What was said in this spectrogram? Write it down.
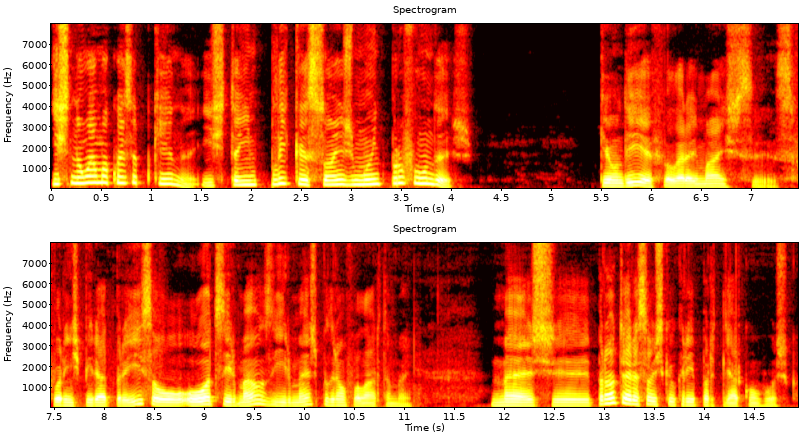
isto não é uma coisa pequena. Isto tem implicações muito profundas. Que um dia falarei mais, se, se for inspirado para isso, ou, ou outros irmãos e irmãs poderão falar também. Mas eh, pronto, era só isto que eu queria partilhar convosco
